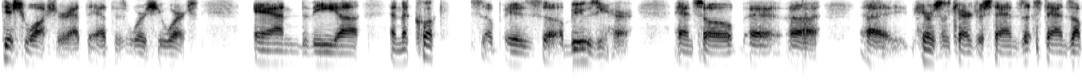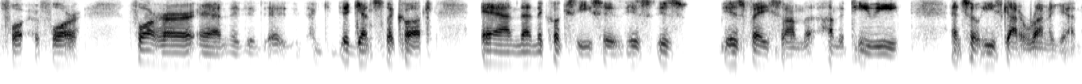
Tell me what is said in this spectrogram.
dishwasher at the at the where she works. And the uh and the cook is, is uh, abusing her. And so uh, uh uh Harrison's character stands stands up for for for her and uh, against the cook. And then the cook sees his his his his face on the on the TV, and so he's got to run again.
